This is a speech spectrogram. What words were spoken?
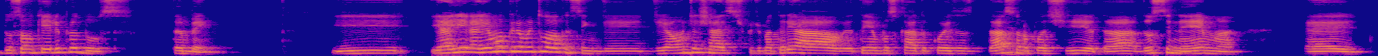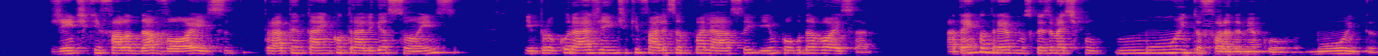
do som que ele produz também. E, e aí, aí é uma pira muito louca, assim, de, de onde achar esse tipo de material. Eu tenho buscado coisas da sonoplastia, da, do cinema, é, gente que fala da voz para tentar encontrar ligações e procurar gente que fale sobre palhaço e um pouco da voz, sabe? Até encontrei algumas coisas, mas, tipo, muito fora da minha curva. Muito.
